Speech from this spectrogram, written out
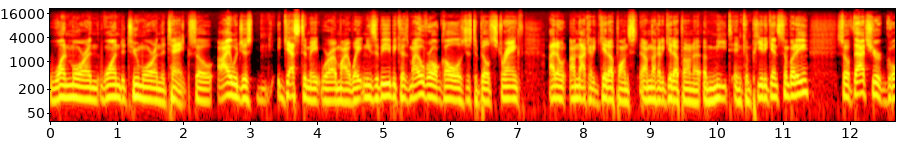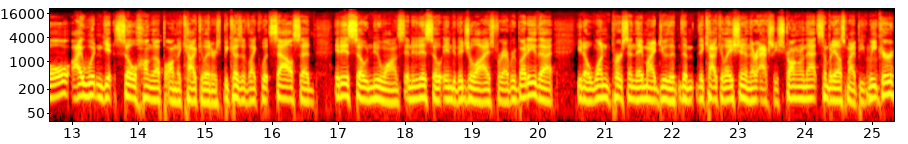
one more and one to two more in the tank. So I would just guesstimate where my weight needs to be because my overall goal is just to build strength. I don't. I'm not going to get up on. I'm not going to get up on a, a, meet and compete against somebody. So if that's your goal, I wouldn't get so hung up on the calculators because of like what Sal said. It is so nuanced and it is so individualized for everybody that you know one person they might do the the, the calculation and they're actually stronger on that. Somebody else might be mm. weaker.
